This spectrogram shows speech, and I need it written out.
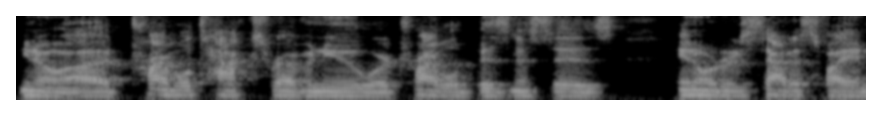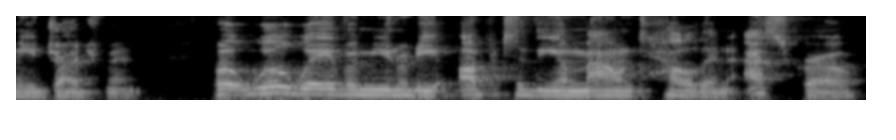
you know, uh, tribal tax revenue or tribal businesses in order to satisfy any judgment. But we'll waive immunity up to the amount held in escrow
